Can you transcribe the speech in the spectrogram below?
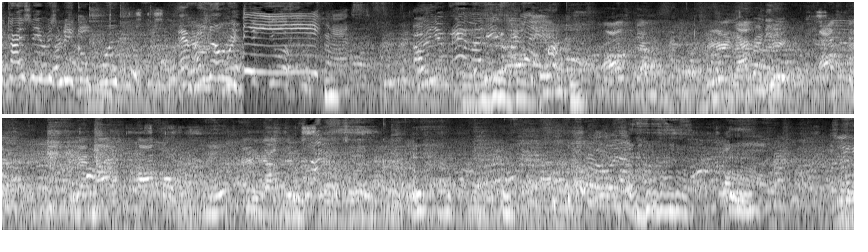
That guy's name is Nico Boywood. And we know the fast. Oh, you can Austin, you're not Austin, you're not awful. And you got this. I think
